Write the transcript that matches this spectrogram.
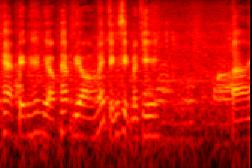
แค่เป็นแค่เดียวแป๊บเดียวไม่ถึงสิบนาทีตาย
